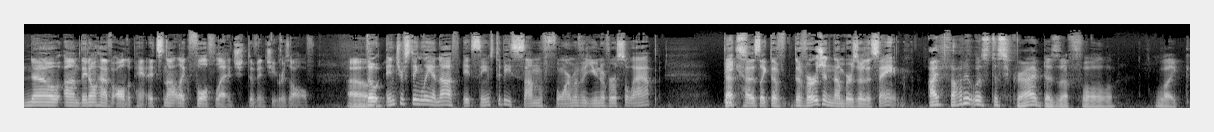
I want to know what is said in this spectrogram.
No, um, they don't have all the pan. It's not like full fledged DaVinci Resolve. Oh, Though interestingly enough, it seems to be some form of a universal app That's- because like the the version numbers are the same. I thought it was described as a full, like,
